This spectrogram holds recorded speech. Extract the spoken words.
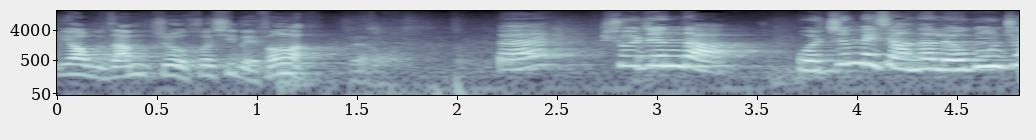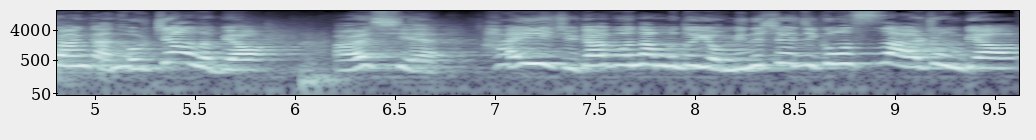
要不咱们只有喝西北风了。对哎，说真的，我真没想到刘工居然敢投这样的标，而且还一举盖过那么多有名的设计公司而中标。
